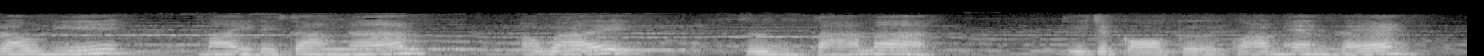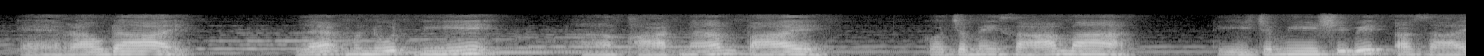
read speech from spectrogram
เรานี้ไม่ได้สร้างน้ำเอาไว้ ซึ่งสามารถ ที่จะก่อเกิดความแห้งแล้ง แก่เราได้ และมนุษย์นี้ หากขาดน้ำไป ก็จะไม่สามารถ ที่จะมีชีวิตอาศัย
